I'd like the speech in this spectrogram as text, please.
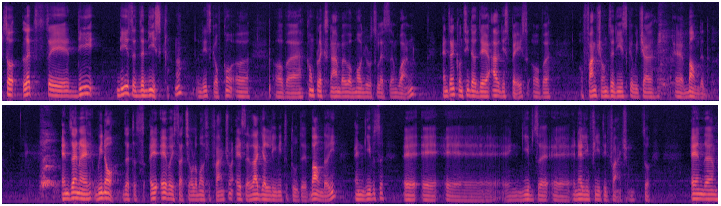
So let's say D, D is the disk, no? the disk of, uh, of a complex number of modules less than one, and then consider the RD space of, of functions the disk which are bounded. And then uh, we know that every such holomorphic function has a radial limit to the boundary and gives, a, a, a, and gives an L infinity function. So, and um,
